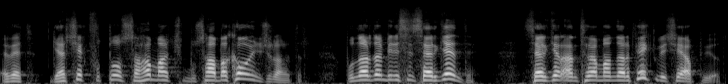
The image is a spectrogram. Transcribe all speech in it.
evet gerçek futbol saha maç musabaka oyuncularıdır. Bunlardan birisi Sergen'di. Sergen antrenmanları pek bir şey yapıyordu.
